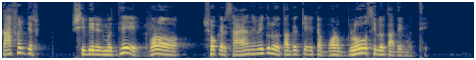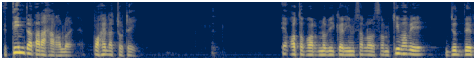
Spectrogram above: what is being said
কাফেরদের শিবিরের মধ্যে বড় শোকের ছায়া নেমে গেল। তাদেরকে এটা বড় ব্লো ছিল তাদের মধ্যে। তিনটা তারা হারালো, পহেলা চোটেই। অতপর নবী করিম সাল্লাম কীভাবে যুদ্ধের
